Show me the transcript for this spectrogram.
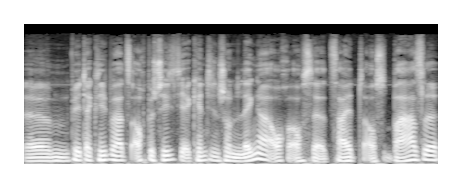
ähm, Peter Knebel hat es auch bestätigt, er kennt ihn schon länger, auch aus der Zeit aus Basel.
